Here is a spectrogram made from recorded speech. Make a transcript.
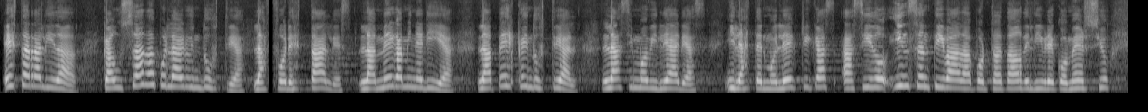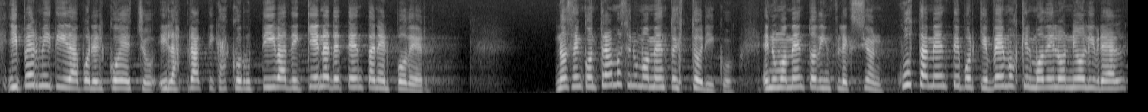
Esta realidad, causada por la agroindustria, las forestales, la megaminería, la pesca industrial, las inmobiliarias y las termoeléctricas, ha sido incentivada por tratados de libre comercio y permitida por el cohecho y las prácticas corruptivas de quienes detentan el poder. Nos encontramos en un momento histórico, en un momento de inflexión, justamente porque vemos que el modelo neoliberal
